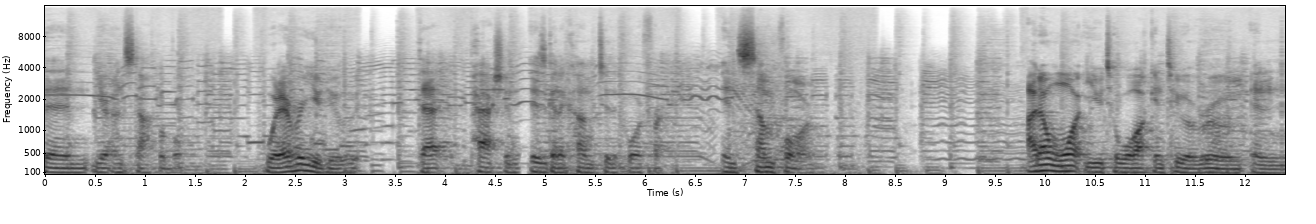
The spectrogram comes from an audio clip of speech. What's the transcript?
then you're unstoppable. Whatever you do, that passion is going to come to the forefront in some form. I don't want you to walk into a room and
